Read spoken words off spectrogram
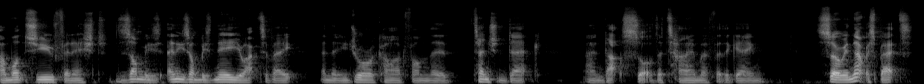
and once you've finished, the zombies, any zombies near you activate, and then you draw a card from the tension deck, and that's sort of the timer for the game. So in that respect,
